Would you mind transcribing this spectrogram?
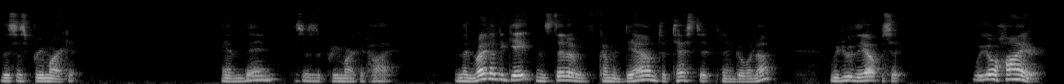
This is pre-market. And then this is the pre-market high. And then right at the gate, instead of coming down to test it and going up, we do the opposite. We go higher.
